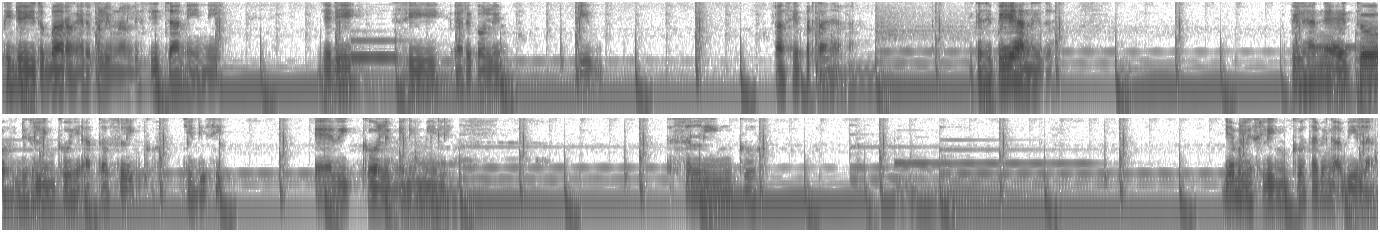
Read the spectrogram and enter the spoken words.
video YouTube bareng Eric Olim dan Lesti Chan ini. Jadi si Eric Olim dikasih pertanyaan. Dikasih pilihan gitu. Pilihannya itu diselingkuhi atau selingkuh. Jadi si Eric Olim ini milih selingkuh dia milih selingkuh tapi nggak bilang.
